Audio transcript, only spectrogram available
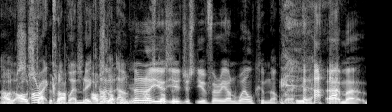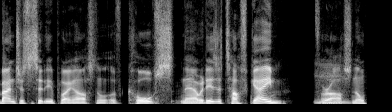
Oh, I'll, I'll all stop right, at Club Wembley, I'll calm stop down. him. No, no, no you're, you're just you're very unwelcome up there. Yeah. um, uh, Manchester City are playing Arsenal, of course. Now it is a tough game for Mm. Arsenal.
